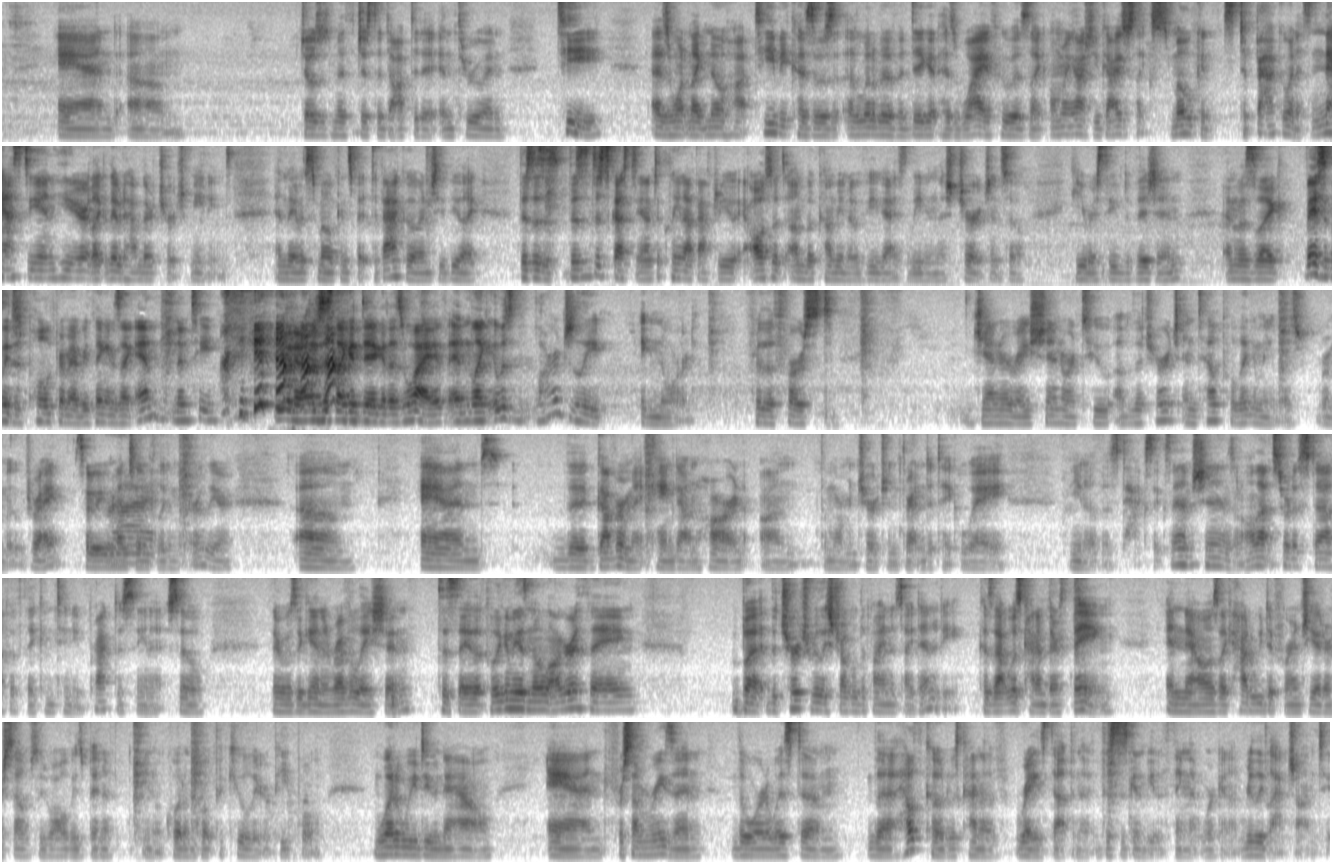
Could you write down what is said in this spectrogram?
And um, Joseph Smith just adopted it and threw in tea as one like no hot tea because it was a little bit of a dig at his wife who was like oh my gosh you guys like smoke and tobacco and it's nasty in here. Like they would have their church meetings and they would smoke and spit tobacco and she'd be like this is this is disgusting. I have to clean up after you. Also it's unbecoming of you guys leading this church. And so he received a vision and was like basically just pulled from everything and he's like and no tea you know it was just like a dig at his wife and like it was largely ignored for the first generation or two of the church until polygamy was removed, right? So we mentioned polygamy earlier. Um, and the government came down hard on the Mormon church and threatened to take away, you know, those tax exemptions and all that sort of stuff if they continued practicing it. So there was again a revelation to say that polygamy is no longer a thing, but the church really struggled to find its identity because that was kind of their thing. And now it's like how do we differentiate ourselves we've always been a you know quote unquote peculiar people? What do we do now? And for some reason the word of wisdom the health code was kind of raised up and this is going to be the thing that we're going to really latch on to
